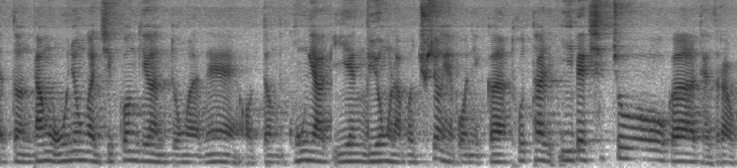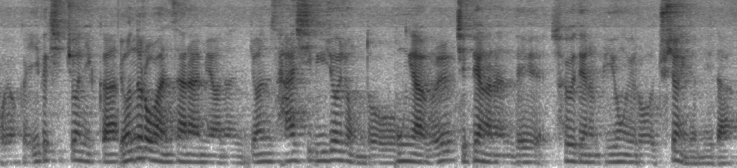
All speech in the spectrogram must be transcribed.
했던 향후 5년간 집권 기간 동안에 어떤 공약 이행 비용을 한번 추정해 보니까 토탈 210조가 되더라고요. 그러니까 210조니까 연으로 환산하면 연 42조 정도 공약을 집행하는데 소요되는 비용으로 추정이 됩니다.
